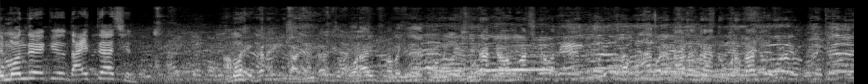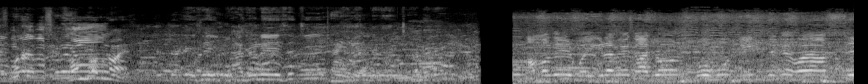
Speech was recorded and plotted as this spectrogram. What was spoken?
এই মন্দিরে কি দায়িত্বে আছেন? আমরা এখানে করাই সবাই সেটা গ্রামবাসী আমাদের করে, সম্ভব নয়। আমাদের বৈগ্রামে গাজন বহু দিন থেকে হয়ে আসছে।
